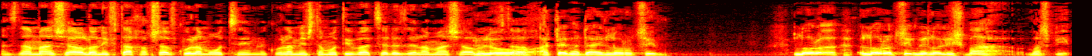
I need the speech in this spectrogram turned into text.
אז למה השער לא נפתח עכשיו? כולם רוצים, לכולם יש את המוטיבציה לזה, למה השער לא, לא, נפתח? אתם עדיין לא רוצים. לא, לא רוצים ולא לשמה מספיק.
